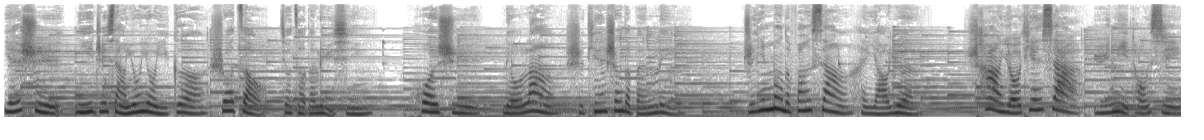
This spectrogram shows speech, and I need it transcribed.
也许你一直想拥有一个说走就走的旅行，或许流浪是天生的本领，只因梦的方向很遥远。畅游天下，与你同行。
